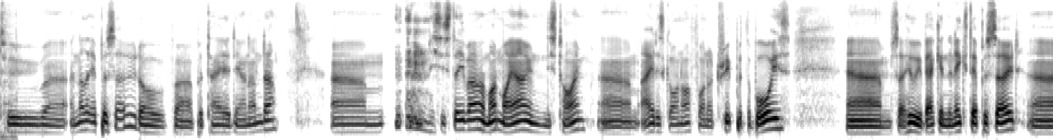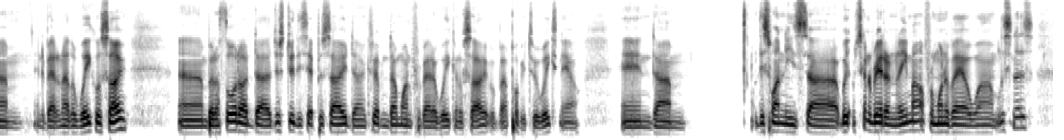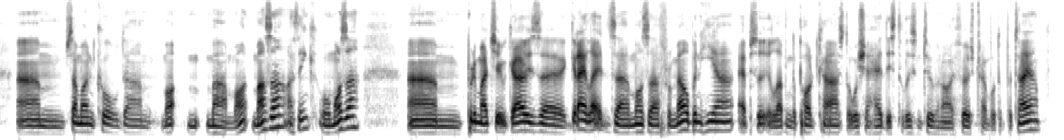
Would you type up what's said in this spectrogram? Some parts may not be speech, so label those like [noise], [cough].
to uh, another episode of uh, Pattaya Down Under. Um, [clears throat] this is Steve. I'm on my own this time. Um, Aida's gone off on a trip with the boys, um, so he'll be back in the next episode um, in about another week or so. Um, but I thought I'd uh, just do this episode because we haven't done one for about a week or so, about probably two weeks now, and um, this one is uh, I'm just going to read an email from one of our um, listeners, um, someone called um, Muzza, I think, or Moza. Um, pretty much here it goes. Uh, G'day, lads. Uh, from Melbourne here. Absolutely loving the podcast. I wish I had this to listen to when I first travelled to Pattaya.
